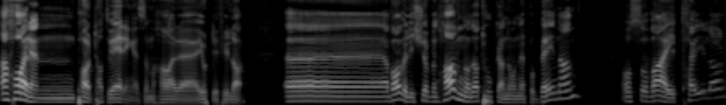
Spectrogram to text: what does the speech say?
jeg har en par tatoveringer som har uh, gjort i fylla. Uh, jeg var vel i København, og da tok jeg noe ned på beina. Og så var jeg i Thailand.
